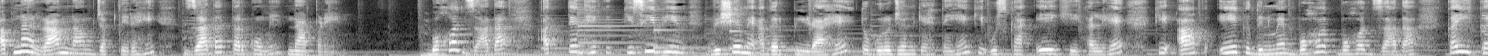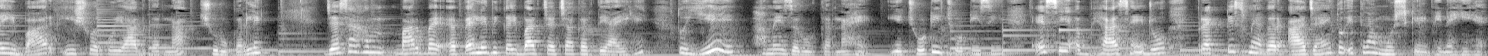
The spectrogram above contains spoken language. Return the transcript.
अपना राम नाम जपते रहें, ज़्यादा तर्कों में ना पड़ें। बहुत ज़्यादा अत्यधिक किसी भी विषय में अगर पीड़ा है तो गुरुजन कहते हैं कि उसका एक ही हल है कि आप एक दिन में बहुत बहुत ज़्यादा कई कई बार ईश्वर को याद करना शुरू कर लें। जैसा हम बार पहले भी कई बार चर्चा करते आए हैं तो ये हमें ज़रूर करना है। ये छोटी छोटी सी ऐसे अभ्यास हैं जो प्रैक्टिस में अगर आ जाएँ तो इतना मुश्किल भी नहीं है।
